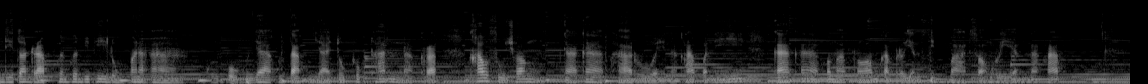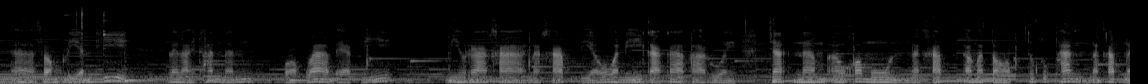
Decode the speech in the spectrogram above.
ยินดีต้อนรับเพื่อนเพื่อนพี่พี่ๆลุงป้านาอา คุณปู่คุณย่าคุณตาคุณยายทุกทุกๆท่านนะครับ เข้าสู่ช่องกาก้าพารวยนะครับ วันนี้กาก้าก็มาพร้อมกับเหรียญ10 บาท 2 เหรียญนะครับอ่าสองเหรียญที่หลาย ๆ ท่านนั้นบอกว่าแบบนี้มีราคานะครับ เดี๋ยววันนี้กาก้าพารวย จะนำเอาข้อมูลนะครับ เอามาตอบทุกๆท่านนะครับ ใน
